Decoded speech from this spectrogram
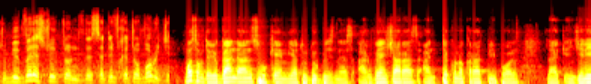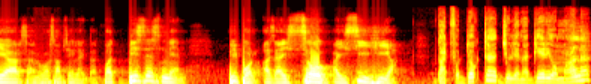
to be very strict on the certificate of origin. Most of the Ugandans who came here to do business are venturers and technocrat people like engineers and something like that. But businessmen, people as I saw, I see here, but for Dr. Julian Adiri Omala,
